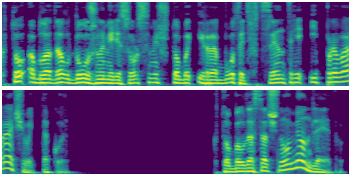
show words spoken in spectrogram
Кто обладал должными ресурсами, чтобы и работать в центре, и проворачивать такое? Кто был достаточно умен для этого?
